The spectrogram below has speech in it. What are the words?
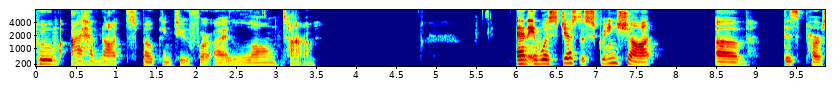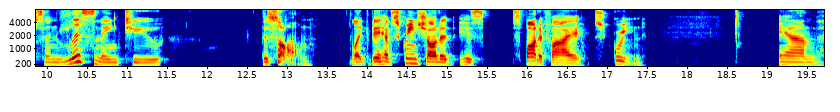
whom I have not spoken to for a long time. And it was just a screenshot of this person listening to the song. Like they have screenshotted his Spotify screen. And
